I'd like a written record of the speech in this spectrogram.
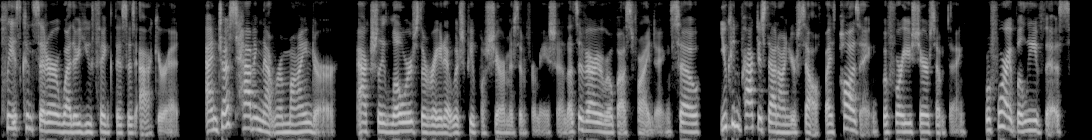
please consider whether you think this is accurate. And just having that reminder actually lowers the rate at which people share misinformation. That's a very robust finding. So you can practice that on yourself by pausing before you share something. Before I believe this,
